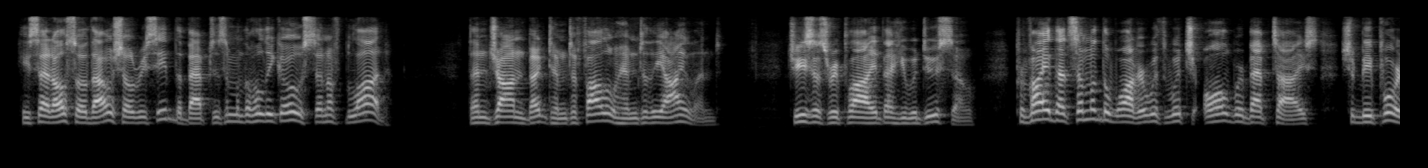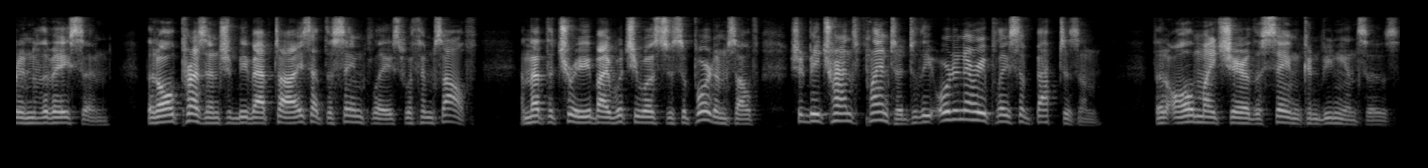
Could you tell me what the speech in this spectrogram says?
He said also, Thou shalt receive the baptism of the Holy Ghost and of blood. Then John begged him to follow him to the island. Jesus replied that he would do so, provided that some of the water with which all were baptized should be poured into the basin, that all present should be baptized at the same place with himself, and that the tree by which he was to support himself should be transplanted to the ordinary place of baptism, that all might share the same conveniences.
